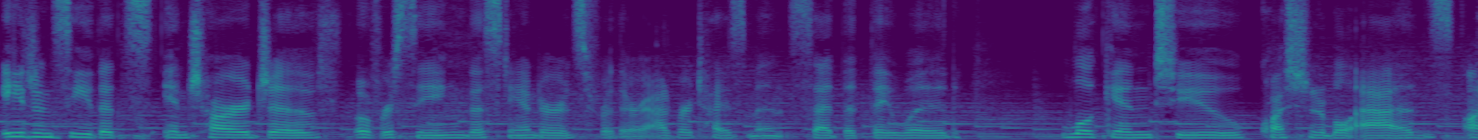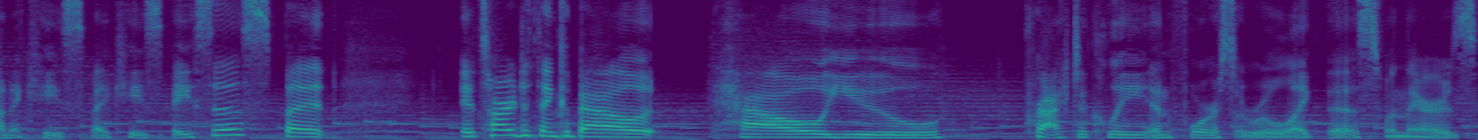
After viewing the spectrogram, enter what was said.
agency that's in charge of overseeing the standards for their advertisements said that they would look into questionable ads on a case by case basis, but it's hard to think about how you practically enforce a rule like this when there's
